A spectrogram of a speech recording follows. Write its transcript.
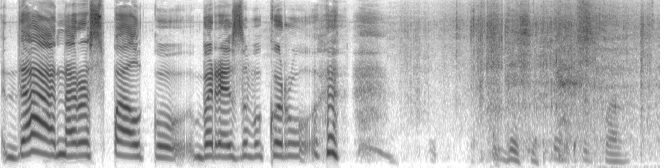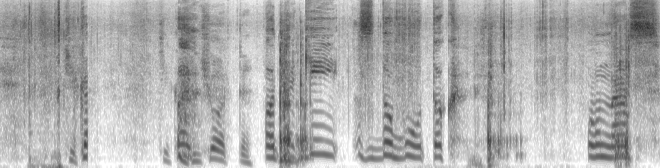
Да, на розпалку березову кору. Тікай, тікай, чорти. Отакий здобуток у нас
